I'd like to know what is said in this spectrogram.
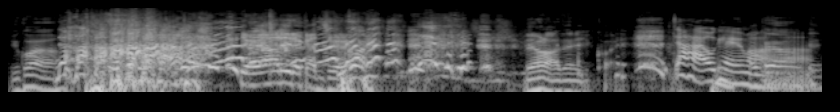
愉快啊，有压力的感觉。没有啦，真的愉快。这样还 OK 吗 OK 啊，OK。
